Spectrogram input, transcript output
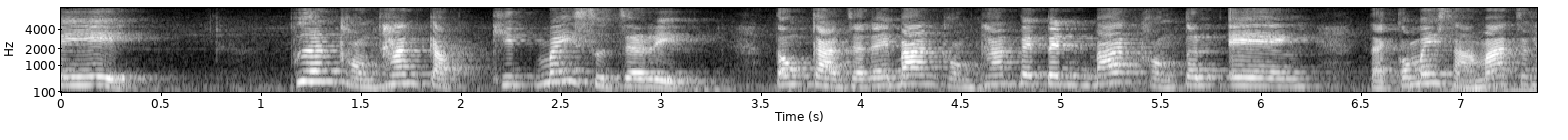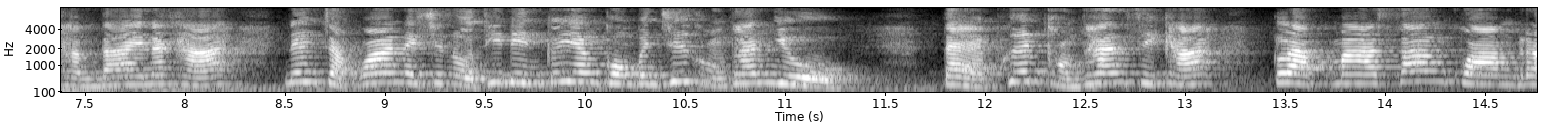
ปี เพื่อนของท่านกับคิดไม่สุจริต ต้องการจะได้บ้านของท่านไปเป็นบ้านของตนเอง แต่ก็ไม่สามารถจะทำได้นะคะ เนื่องจากว่าในโฉนดที่ดินก็ยังคงเป็นชื่อของท่านอยู่ แต่เพื่อนของท่านสิคะ กลับมาสร้างความร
